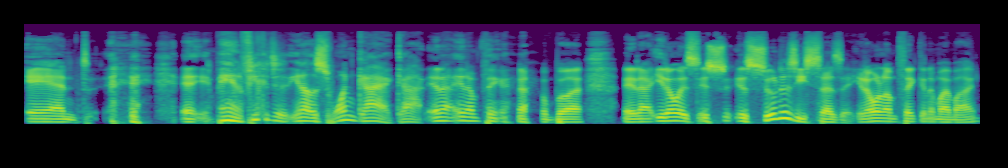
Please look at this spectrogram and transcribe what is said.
And man, if you could just, you know, this one guy I got, and I and I'm thinking, but and I, you know, as, as as soon as he says it, you know what I'm thinking in my mind?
